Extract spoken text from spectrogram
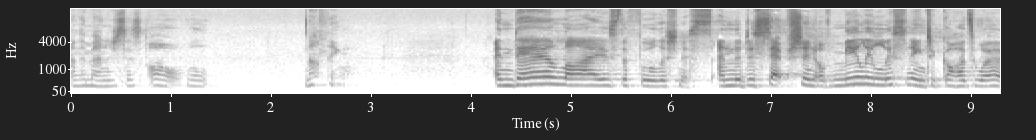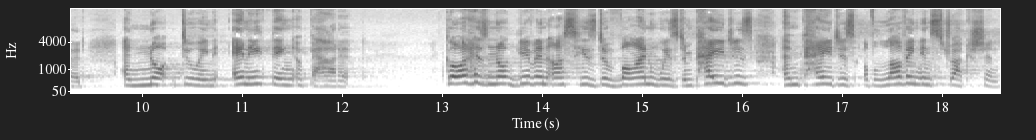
And the manager says, Oh, well, nothing. And there lies the foolishness and the deception of merely listening to God's word and not doing anything about it. God has not given us his divine wisdom, pages and pages of loving instruction,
